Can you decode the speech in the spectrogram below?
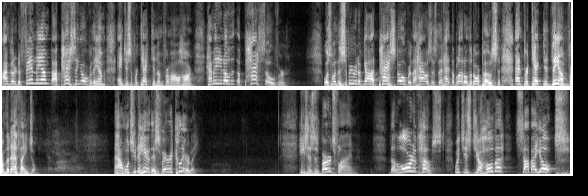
I'm going to defend them by passing over them and just protecting them from all harm. How many know that the Passover was when the Spirit of God passed over the houses that had the blood on the doorpost and protected them from the death angel? Now, I want you to hear this very clearly. He says, as birds flying, the Lord of hosts, which is Jehovah Sabaoth,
